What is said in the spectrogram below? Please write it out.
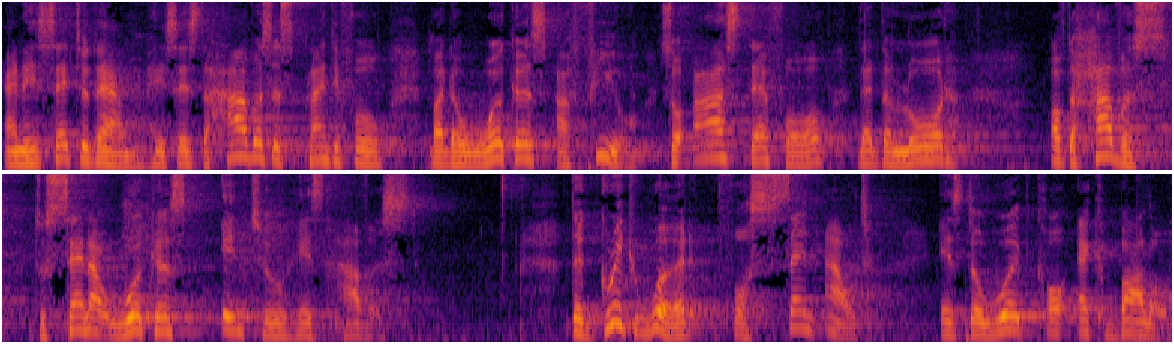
And he said to them, He says, The harvest is plentiful, but the workers are few. So ask, therefore, that the Lord of the harvest to send out workers into his harvest. The Greek word for send out is the word called ekbalo.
